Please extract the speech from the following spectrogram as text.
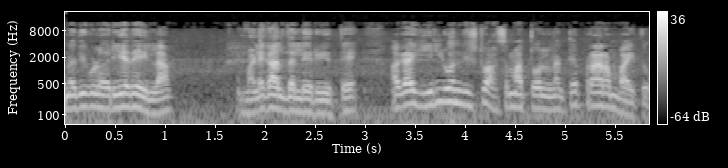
ನದಿಗಳು ಹರಿಯೋದೇ ಇಲ್ಲ. ಮಳೆಗಾಲದಲ್ಲಿ ಹರಿಯುತ್ತೆ. ಹಾಗಾಗಿ ಇಲ್ಲಿ ಒಂದಿಷ್ಟು ಅಸಮತೋಲನತೆ ಪ್ರಾರಂಭ ಆಯಿತು.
